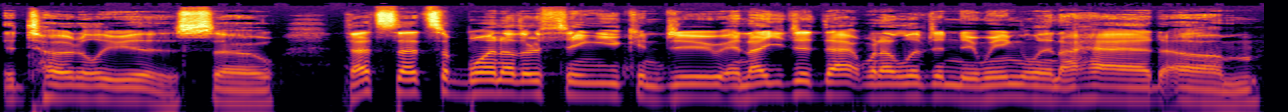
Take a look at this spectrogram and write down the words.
It totally is. So that's that's one other thing you can do. And I did that when I lived in New England. I had um,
